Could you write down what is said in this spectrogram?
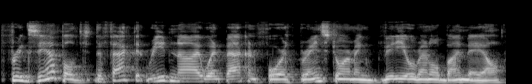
For example, the fact that Reed and I went back and forth brainstorming video rental by mail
